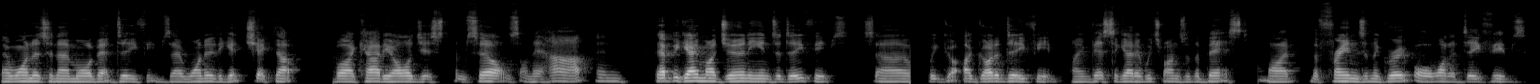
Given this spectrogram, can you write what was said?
They wanted to know more about defibs. They wanted to get checked up by cardiologists themselves on their heart. And that began my journey into defibs. So we got I got a defib. I investigated which ones were the best. My the friends in the group all wanted defibs.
